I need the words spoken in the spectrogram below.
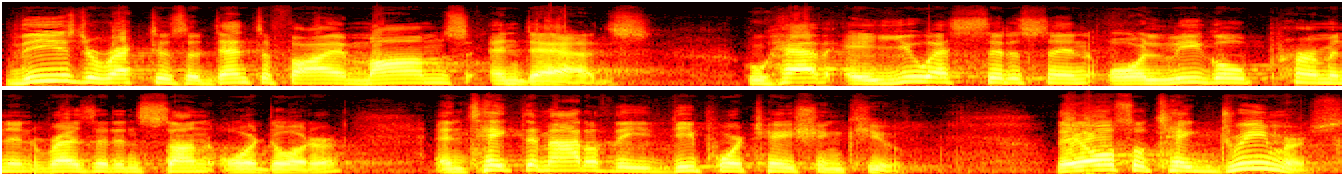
These directives identify moms and dads who have a U.S. citizen or legal permanent resident son or daughter and take them out of the deportation queue. They also take dreamers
